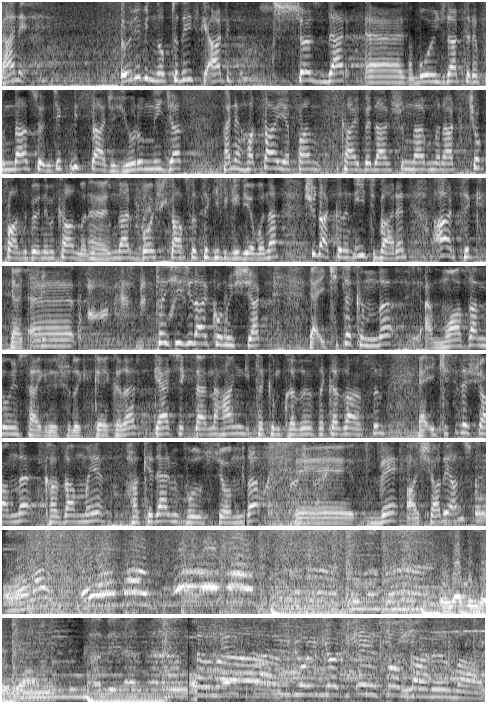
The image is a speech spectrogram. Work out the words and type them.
Yani öyle bir noktadayız ki artık sözler e, bu oyuncular tarafından söylenecek. Biz sadece yorumlayacağız. Hani hata yapan kaybeder şunlar bunlar artık çok fazla bir önemi kalmadı. Evet. Bunlar boş safsata gibi geliyor bana. Şu dakikadan itibaren artık Ya çünkü- e, taşıyıcılar konuşacak. Ya iki takım da yani muazzam bir oyun sergiledi şu dakikaya kadar. Gerçekten de hangi takım kazanırsa kazansın. Ya ikisi de şu anda kazanmayı hak eder bir pozisyonda. Ee, ve Aşağıda yanlış olabilir yani. efsane bir oyun gördük en sonda. İnanılmaz.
